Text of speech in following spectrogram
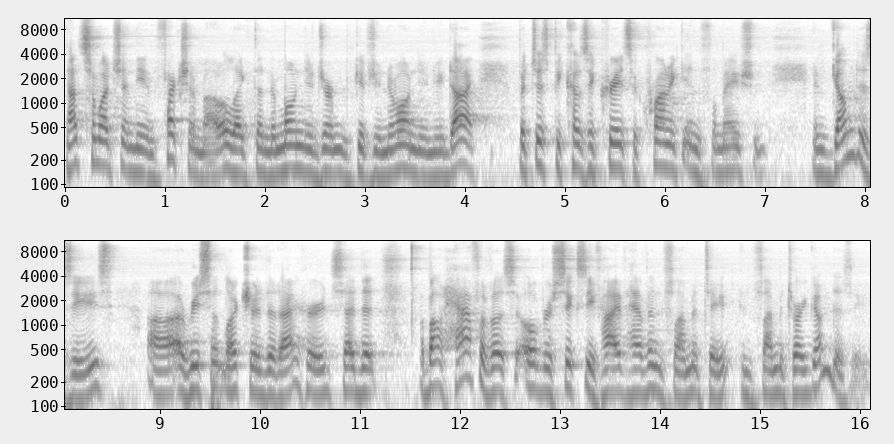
Not so much in the infection model, like the pneumonia germ gives you pneumonia and you die, but just because it creates a chronic inflammation. In gum disease, uh, a recent lecture that I heard said that about half of us over 65 have inflammatory, gum disease.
